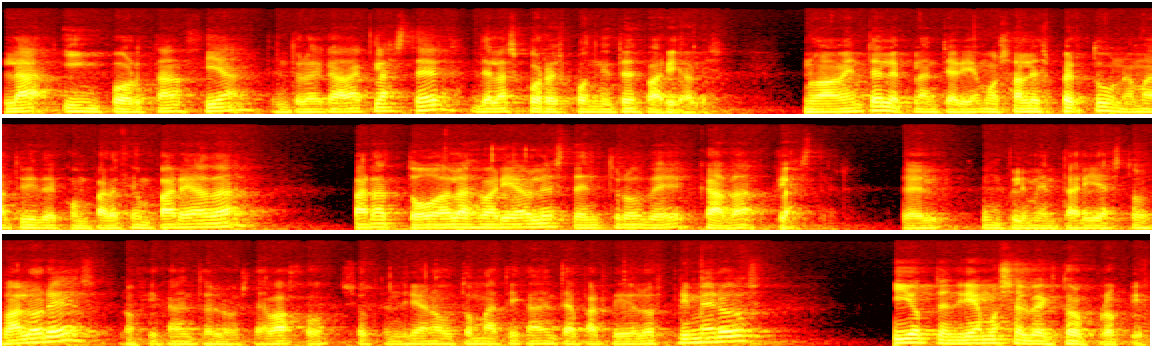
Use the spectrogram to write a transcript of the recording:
la importancia dentro de cada clúster de las correspondientes variables. Nuevamente le plantearíamos al experto una matriz de comparación pareada para todas las variables dentro de cada clúster. Él cumplimentaría estos valores, lógicamente los de abajo se obtendrían automáticamente a partir de los primeros y obtendríamos el vector propio.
